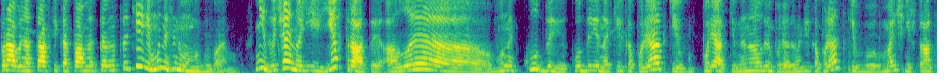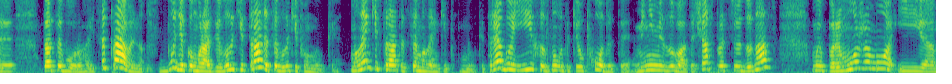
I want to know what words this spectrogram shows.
правильна тактика, певна, певна стратегія, ми не гинемо, ми вбиваємо. Ні, звичайно, є, втрати, але вони куди, куди на кілька порядків, порядків, не на один порядок, на кілька порядків менше, ніж втрати, втрати ворога. І це правильно. В будь-якому разі великі втрати це великі помилки. Маленькі втрати це маленькі помилки. Треба їх знову таки обходити, мінімізувати. Час працює до нас, ми переможемо. І е,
